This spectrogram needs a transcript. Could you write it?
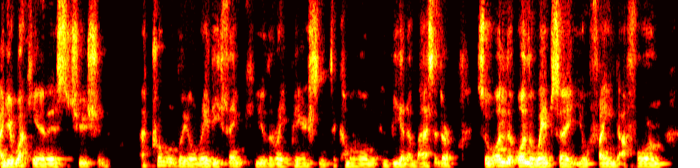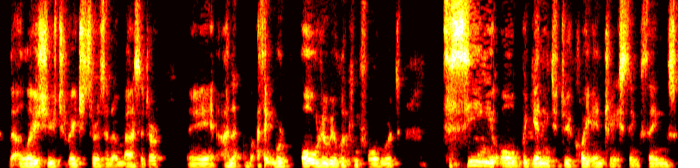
and you're working in an institution, I probably already think you're the right person to come along and be an ambassador. So on the on the website, you'll find a form that allows you to register as an ambassador. Uh, and I think we're all really looking forward to seeing you all beginning to do quite interesting things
